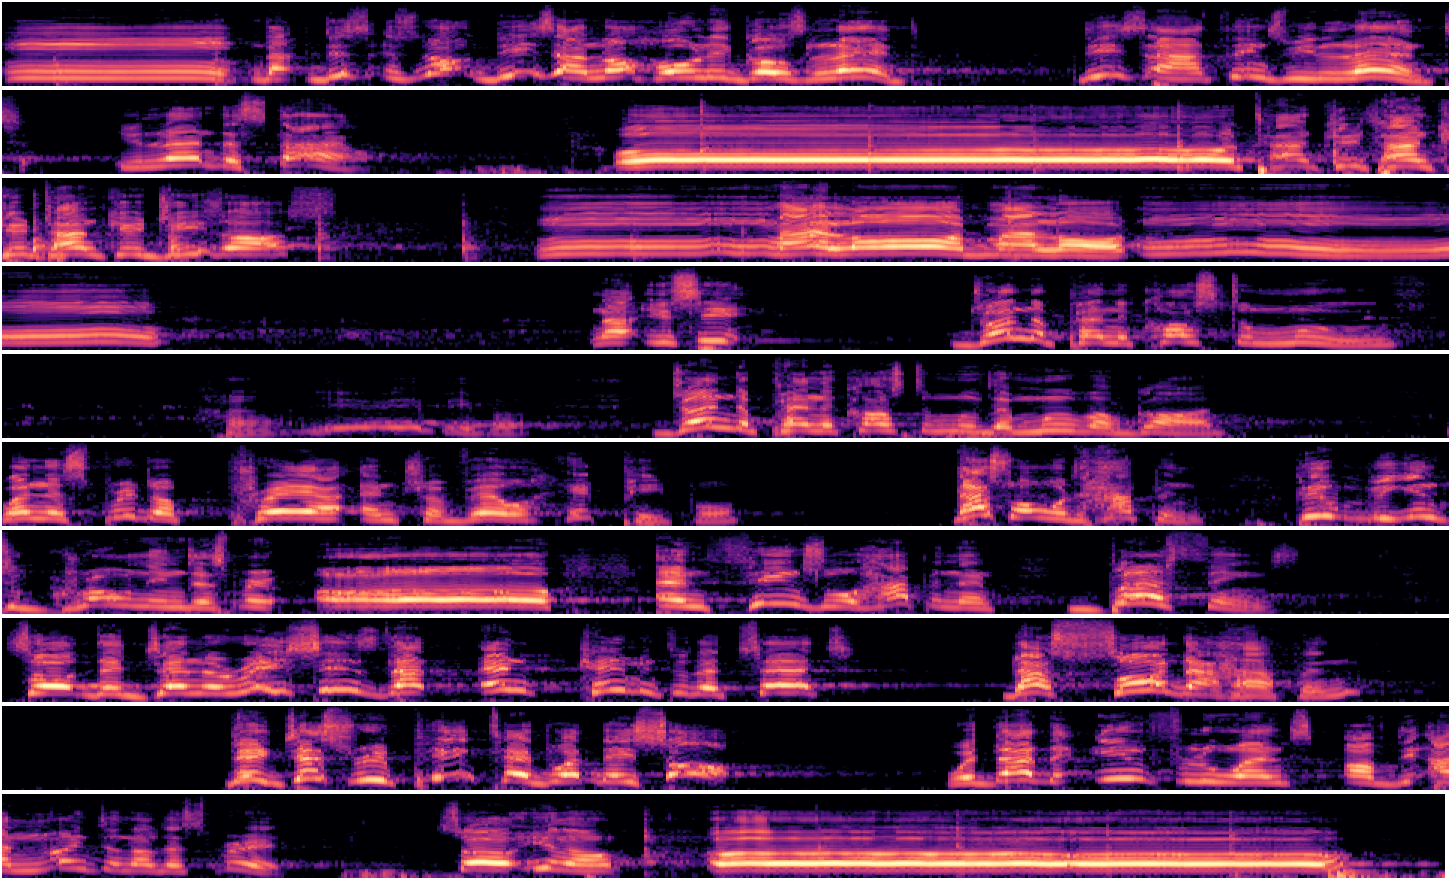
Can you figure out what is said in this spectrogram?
Mm, that this is not, these are not Holy Ghost led. These are things we learned. You learn the style. Oh, thank you, thank you, thank you, Jesus. Mm, my Lord, my Lord. Mm. Now, you see, during the Pentecostal move, you people, during the Pentecostal move, the move of God, when the spirit of prayer and travail hit people, that's what would happen. People begin to groan in the spirit. Oh, and things will happen and birth things. So the generations that came into the church that saw that happen, they just repeated what they saw without the influence of the anointing of the Spirit. So, you know, oh,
